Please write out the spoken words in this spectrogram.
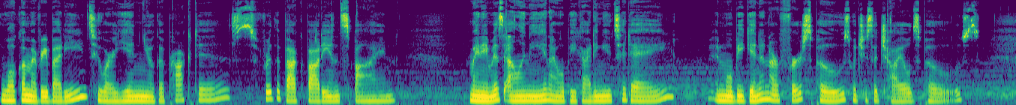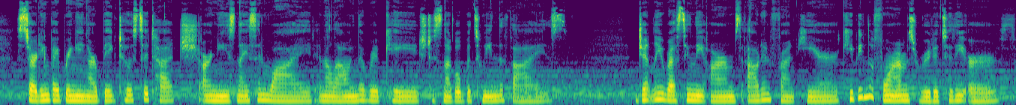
Welcome, everybody, to our yin yoga practice for the back, body, and spine. My name is Eleni, and I will be guiding you today. And we'll begin in our first pose, which is a child's pose. Starting by bringing our big toes to touch, our knees nice and wide, and allowing the rib cage to snuggle between the thighs. Gently resting the arms out in front here, keeping the forearms rooted to the earth.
